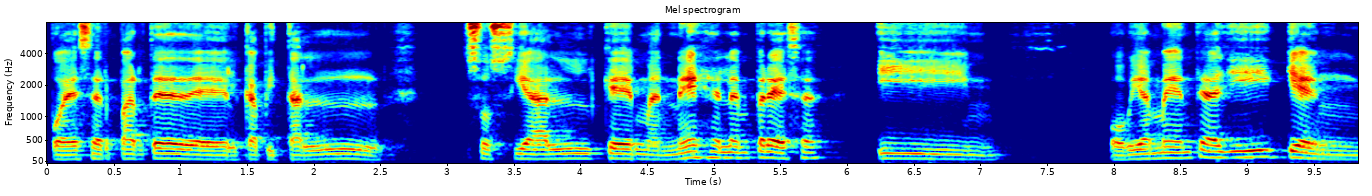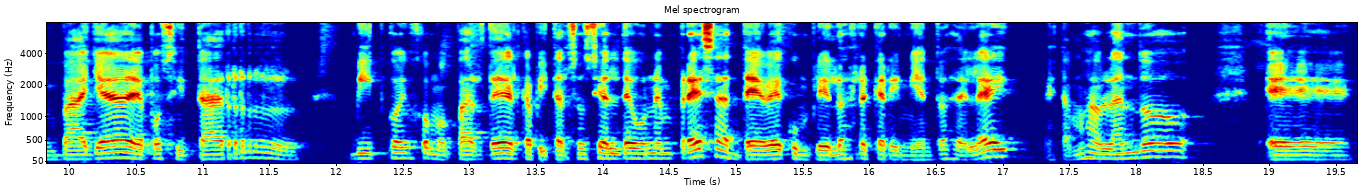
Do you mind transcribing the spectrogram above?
puede ser parte del capital social que maneje la empresa y obviamente allí quien vaya a depositar Bitcoin como parte del capital social de una empresa debe cumplir los requerimientos de ley. Estamos hablando eh,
